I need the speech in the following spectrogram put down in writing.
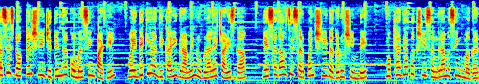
तसेच डॉक्टर श्री जितेंद्र कोमलसिंग पाटील वैद्यकीय अधिकारी ग्रामीण रुग्णालय चाळीसगाव येसगावचे सरपंच श्री दगडू शिंदे मुख्याध्यापक श्री संग्रामसिंग मगर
